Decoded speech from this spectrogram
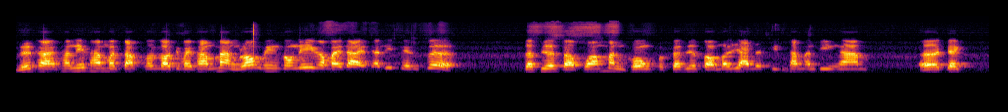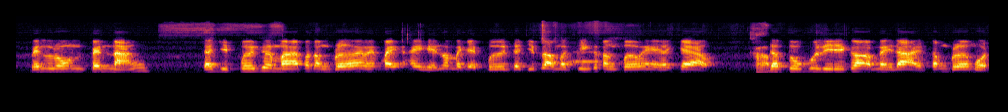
หรือการท่านนี้ทำมันตับเราจะไปทำมั่งร้องเพลงตรงนี้ก็ไม่ได้ท่านนี้เซนเซอร์สะเทือนต่อความมั่นคงสะเทือนต่อมารยาทและศีลธรรมอันดีงามเออจะเป็นลงเป็นหนัง จะหยิบปืนขึ้นมาก็ต้องเบลอไม่ไม่ให้เห็นว่าไม่ใช่ปืน จะหยิบเหล้ามากินก็ต้องเบลอไม่ให้แก้วครับจะสูบบุหรี่ก็ไม่ได้ต้องเบลอหมด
